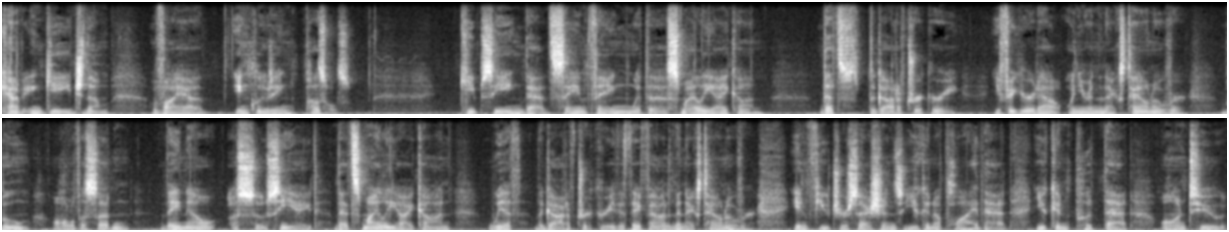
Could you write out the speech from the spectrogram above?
kind of engage them via including puzzles. Keep seeing that same thing with the smiley icon? That's the god of trickery. You figure it out when you're in the next town over. Boom, all of a sudden, they now associate that smiley icon with the god of trickery that they found in the next town over. In future sessions, you can apply that. You can put that onto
